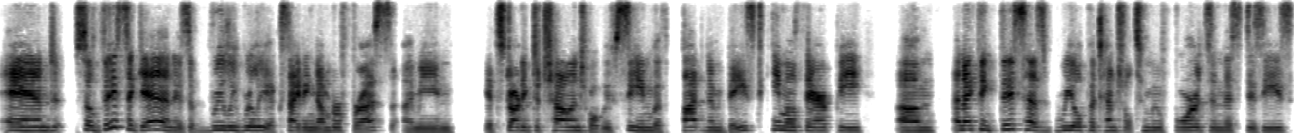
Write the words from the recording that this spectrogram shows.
And so this again is a really, really exciting number for us. I mean, it's starting to challenge what we've seen with platinum based chemotherapy. Um, and I think this has real potential to move forwards in this disease.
